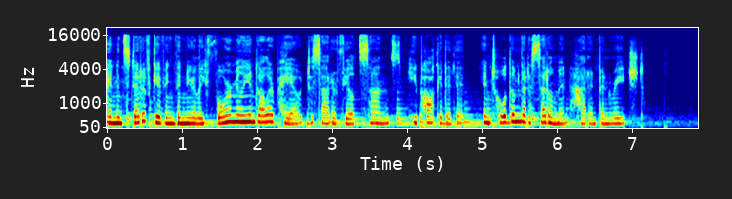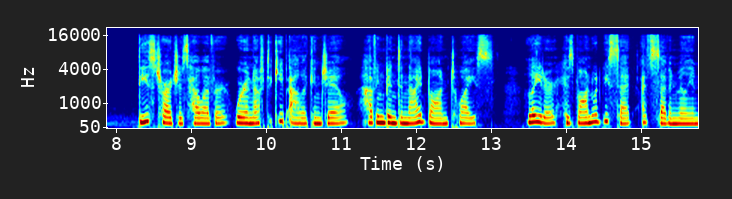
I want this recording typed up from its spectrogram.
And instead of giving the nearly $4 million payout to Satterfield's sons, he pocketed it and told them that a settlement hadn't been reached. These charges, however, were enough to keep Alec in jail, having been denied bond twice. Later, his bond would be set at $7 million.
